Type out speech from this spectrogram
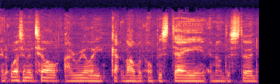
and it wasn't until I really got involved with Opus Dei and understood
